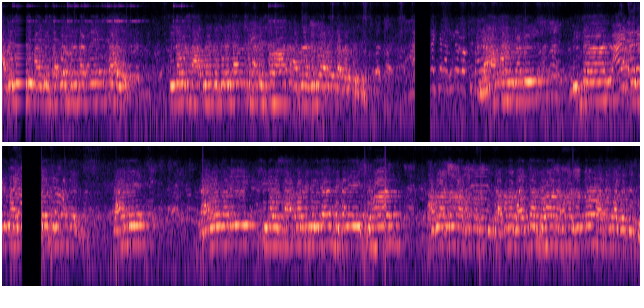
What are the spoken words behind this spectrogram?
আপনি যদি মাইকে সাপোর্ট করে থাকেন তাহলে তিন নম্বর সাত ঘণ্টা চলে যান সেখানে সোহান আপনার জন্য অপেক্ষা করতেছে। বিজ্ঞান তাহলে লালমোহনগামী তিন নম্বর সাত ঘণ্টা চলে যান সেখানে সোহান আপনার জন্য অপেক্ষা করতেছে। আপনার ভাইকা সোহান আপনার জন্য অপেক্ষা করতেছে।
